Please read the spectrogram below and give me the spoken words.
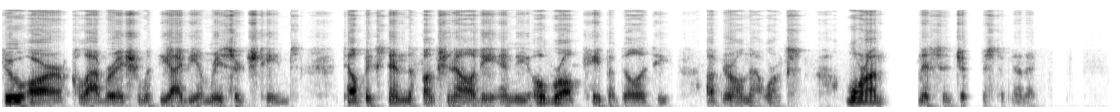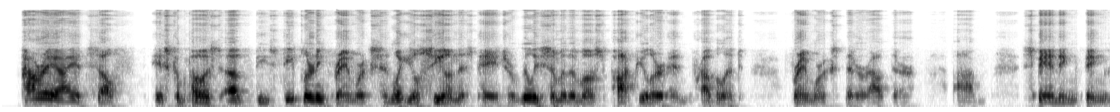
through our collaboration with the IBM research teams to help extend the functionality and the overall capability of neural networks. More on this in just a minute. Power AI itself is composed of these deep learning frameworks, and what you'll see on this page are really some of the most popular and prevalent frameworks that are out there, um, spanning things,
